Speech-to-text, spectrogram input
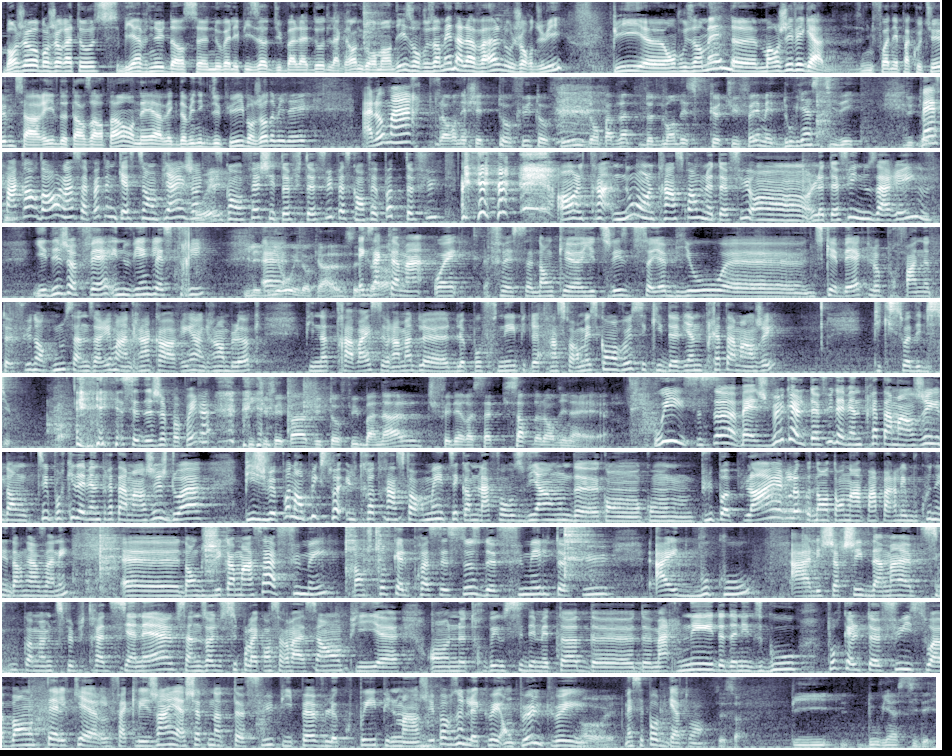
Bonjour, bonjour à tous. Bienvenue dans ce nouvel épisode du balado de la Grande Gourmandise. On vous emmène à Laval aujourd'hui, puis euh, on vous emmène euh, manger vegan. Une fois n'est pas coutume, ça arrive de temps en temps. On est avec Dominique Dupuis. Bonjour Dominique. Allô Marc. Alors on est chez Tofu Tofu, donc pas besoin de demander ce que tu fais, mais d'où vient cette idée du tofu? Ben, c'est encore drôle, hein? ça peut être une question piège. Hein? Oui. Qu'est-ce qu'on fait chez Tofu Tofu? Parce qu'on fait pas de tofu. On le Nous, on le transforme, le tofu. On- Le tofu, il nous arrive, il est déjà fait, il nous vient de l'Estrie. Il est bio et local, c'est ça? Exactement, oui. Donc, euh, il utilise du soya bio euh, du Québec là, pour faire notre tofu. Donc, nous, ça nous arrive en grand carré, en grand bloc. Puis notre travail, c'est vraiment de le, de le peaufiner puis de le transformer. Ce qu'on veut, c'est qu'il devienne prêt à manger puis qu'il soit délicieux. c'est déjà pas pire, hein? Puis tu fais pas du tofu banal, tu fais des recettes qui sortent de l'ordinaire. Oui, c'est ça. Ben, je veux que le tofu devienne prêt à manger. Donc, tu sais, pour qu'il devienne prêt à manger, je dois. Puis, je veux pas non plus qu'il soit ultra transformé, tu sais, comme la fausse viande euh, qu'on, plus populaire, là, dont on entend parler beaucoup dans les dernières années. Euh, donc, j'ai commencé à fumer. Donc, je trouve que le processus de fumer le tofu aide beaucoup à aller chercher évidemment un petit goût comme un petit peu plus traditionnel. Puis ça nous aide aussi pour la conservation. Puis euh, on a trouvé aussi des méthodes de, de mariner, de donner du goût pour que le tofu il soit bon tel quel. Fait que les gens ils achètent notre tofu puis ils peuvent le couper puis le manger. Pas besoin de le cuire. On peut le cuire, Ah oui. mais c'est pas obligatoire. C'est ça. Puis d'où vient cette idée?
